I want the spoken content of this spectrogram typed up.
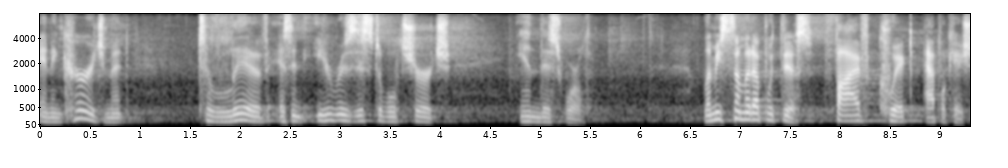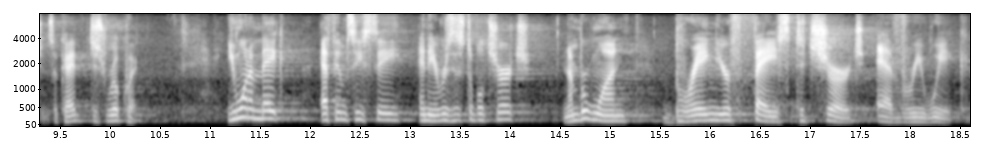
and encouragement to live as an irresistible church in this world. Let me sum it up with this five quick applications, okay? Just real quick. You want to make FMCC an irresistible church? Number one, bring your face to church every week.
